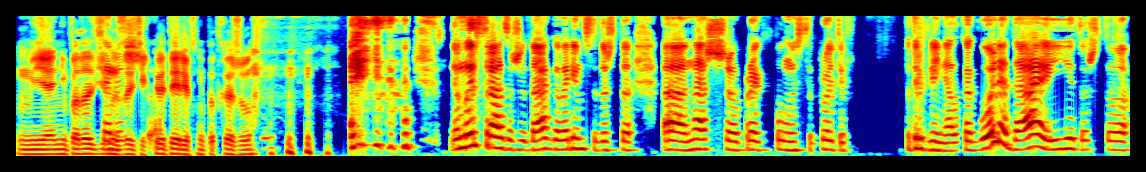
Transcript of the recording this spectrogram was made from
Я ни под один Хорошо. из этих критериев не подхожу. Но мы сразу же, да, говоримся, то, что а, наш проект полностью против потребления алкоголя, да, и то, что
